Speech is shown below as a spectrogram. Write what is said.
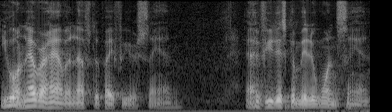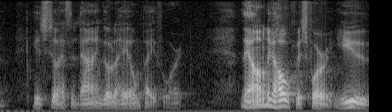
You will never have enough to pay for your sin. And if you just committed one sin, you'd still have to die and go to hell and pay for it. The only hope is for you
